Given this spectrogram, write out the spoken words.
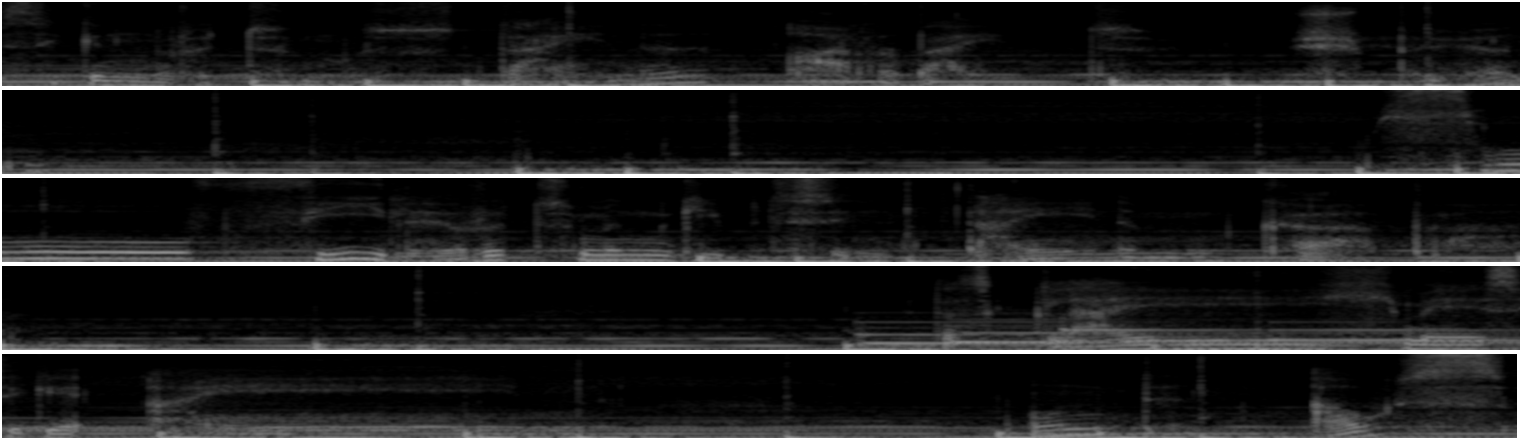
Gleichmäßigen Rhythmus deiner Arbeit spüren? So viele Rhythmen gibt es in deinem Körper. Das gleichmäßige Ein- und Ausatmen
